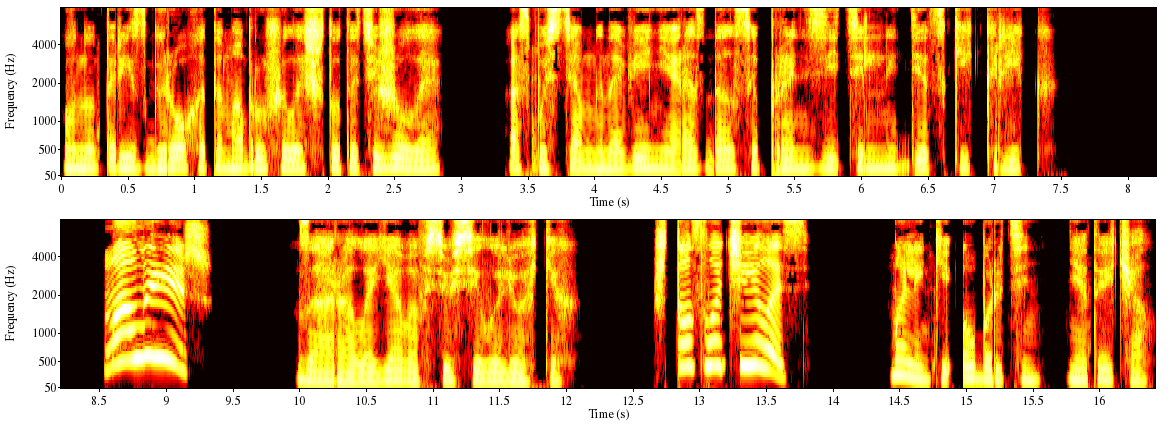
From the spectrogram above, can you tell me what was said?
Внутри с грохотом обрушилось что-то тяжелое, а спустя мгновение раздался пронзительный детский крик. «Малыш!» — заорала я во всю силу легких. «Что случилось?» Маленький оборотень не отвечал.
